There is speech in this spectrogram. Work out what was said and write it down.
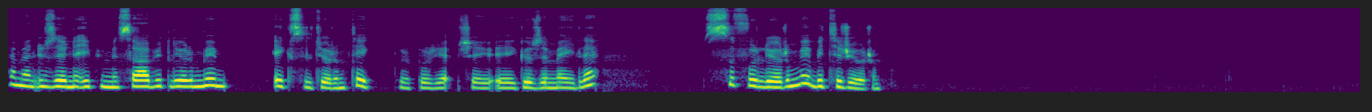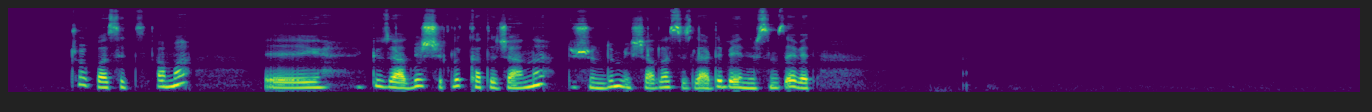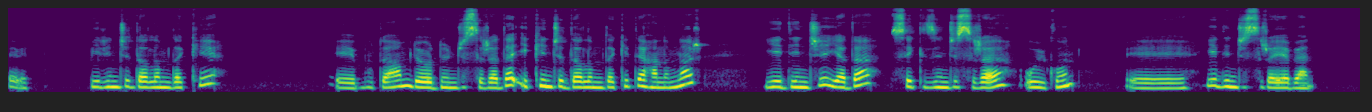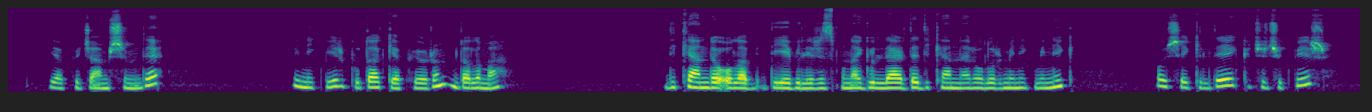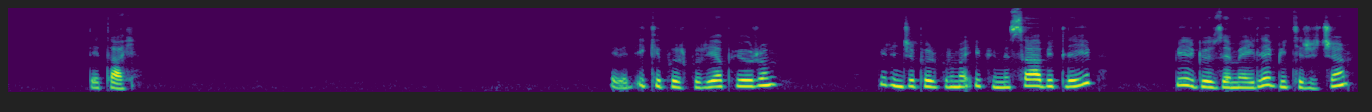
Hemen üzerine ipimi sabitliyorum ve eksiltiyorum. Tek pırpır şey e, gözleme ile sıfırlıyorum ve bitiriyorum. Çok basit ama e, güzel bir şıklık katacağını düşündüm. İnşallah sizler de beğenirsiniz. Evet. Evet. Birinci dalımdaki e, budağım dördüncü sırada. ikinci dalımdaki de hanımlar yedinci ya da sekizinci sıra uygun. E, yedinci sıraya ben yapacağım şimdi. Minik bir budak yapıyorum dalıma. Dikende olabilir diyebiliriz buna. Güllerde dikenler olur minik minik. O şekilde küçücük bir detay. Evet iki pırpır yapıyorum. Birinci pırpırıma ipimi sabitleyip bir gözleme ile bitireceğim.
